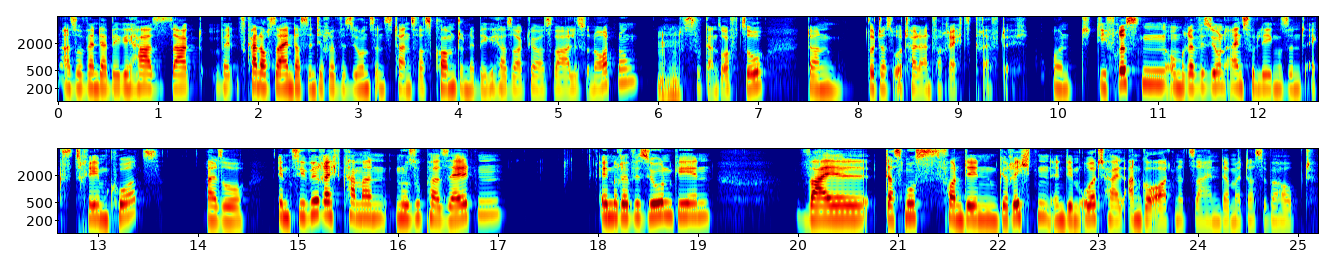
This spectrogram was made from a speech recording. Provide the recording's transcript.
also wenn der BGH sagt, wenn, es kann auch sein, dass in die Revisionsinstanz was kommt und der BGH sagt, ja, es war alles in Ordnung, mhm. das ist ganz oft so, dann wird das Urteil einfach rechtskräftig. Und die Fristen, um Revision einzulegen, sind extrem kurz. Also im Zivilrecht kann man nur super selten in Revision gehen, weil das muss von den Gerichten in dem Urteil angeordnet sein, damit das überhaupt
